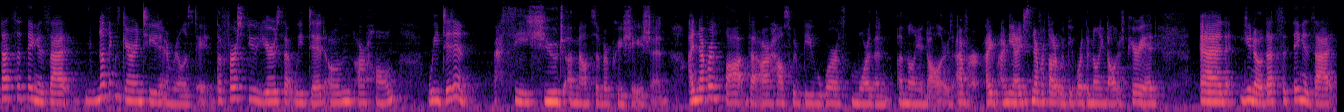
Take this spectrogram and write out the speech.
that's the thing is that nothing's guaranteed in real estate. The first few years that we did own our home, we didn't see huge amounts of appreciation. I never thought that our house would be worth more than a million dollars ever. I, I mean, I just never thought it would be worth a million dollars, period. And, you know, that's the thing is that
